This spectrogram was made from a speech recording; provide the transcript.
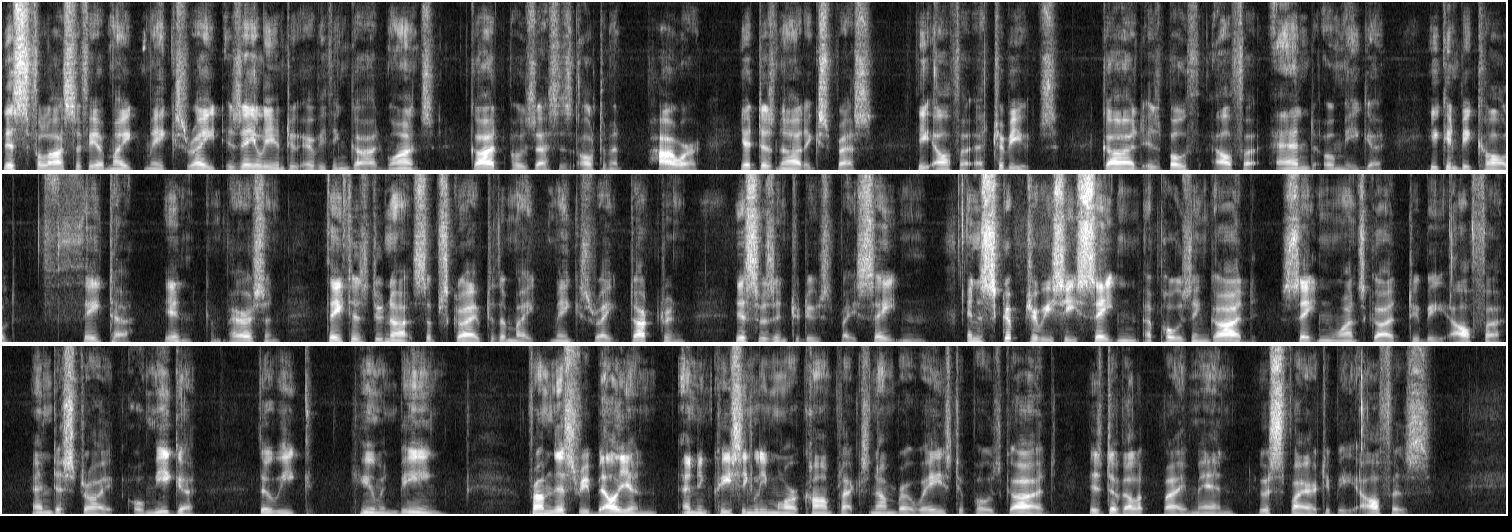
this philosophy of might makes right is alien to everything God wants. God possesses ultimate power, yet does not express the alpha attributes. God is both alpha and omega. He can be called theta in comparison. Thetas do not subscribe to the might makes right doctrine. This was introduced by Satan. In Scripture we see Satan opposing God. Satan wants God to be Alpha and destroy Omega, the weak human being. From this rebellion, an increasingly more complex number of ways to oppose God is developed by men who aspire to be alphas.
